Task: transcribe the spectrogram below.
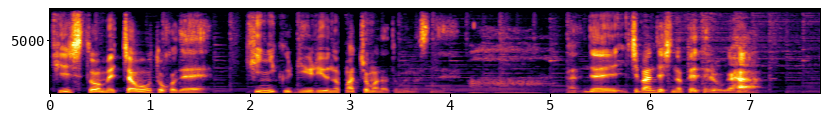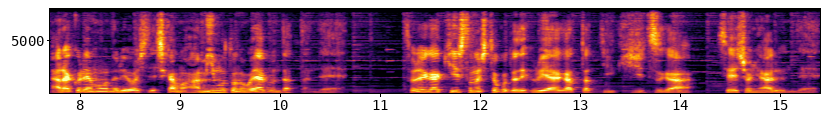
キリストめっちゃ大男で筋肉隆々のマッチョマンだと思いますね。あで一番弟子のペテロが荒くれ者の漁師でしかも網元の親分だったんでそれがキリストの一言で震え上がったっていう記述が聖書にあるんで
